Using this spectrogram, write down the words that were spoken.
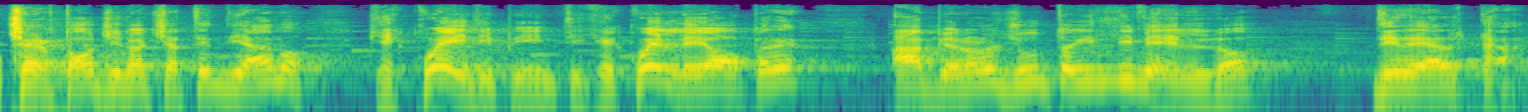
Certo, oggi noi ci attendiamo che quei dipinti, che quelle opere abbiano raggiunto il livello di realtà,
